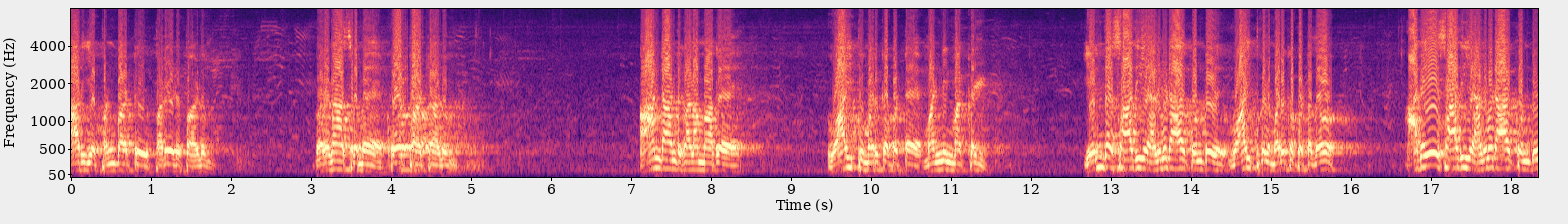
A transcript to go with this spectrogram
ஆரிய பண்பாட்டு படையெடுப்பாலும் வருணாசிரம கோட்பாட்டாலும் ஆண்டாண்டு காலமாக வாய்ப்பு மறுக்கப்பட்ட மண்ணின் மக்கள் எந்த சாதியை அலுவடாக கொண்டு வாய்ப்புகள் மறுக்கப்பட்டதோ அதே சாதியை அலுவடாக கொண்டு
